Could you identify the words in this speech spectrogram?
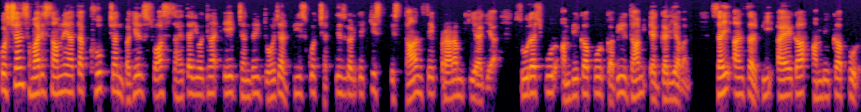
क्वेश्चन हमारे सामने आता खूब चंद बघेल स्वास्थ्य सहायता योजना 1 जनवरी 2020 को छत्तीसगढ़ के किस स्थान से प्रारंभ किया गया? सूरजपुर, अंबिकापुर, कबीरधाम या गरियाबंद? सही आंसर बी आएगा अंबिकापुर।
